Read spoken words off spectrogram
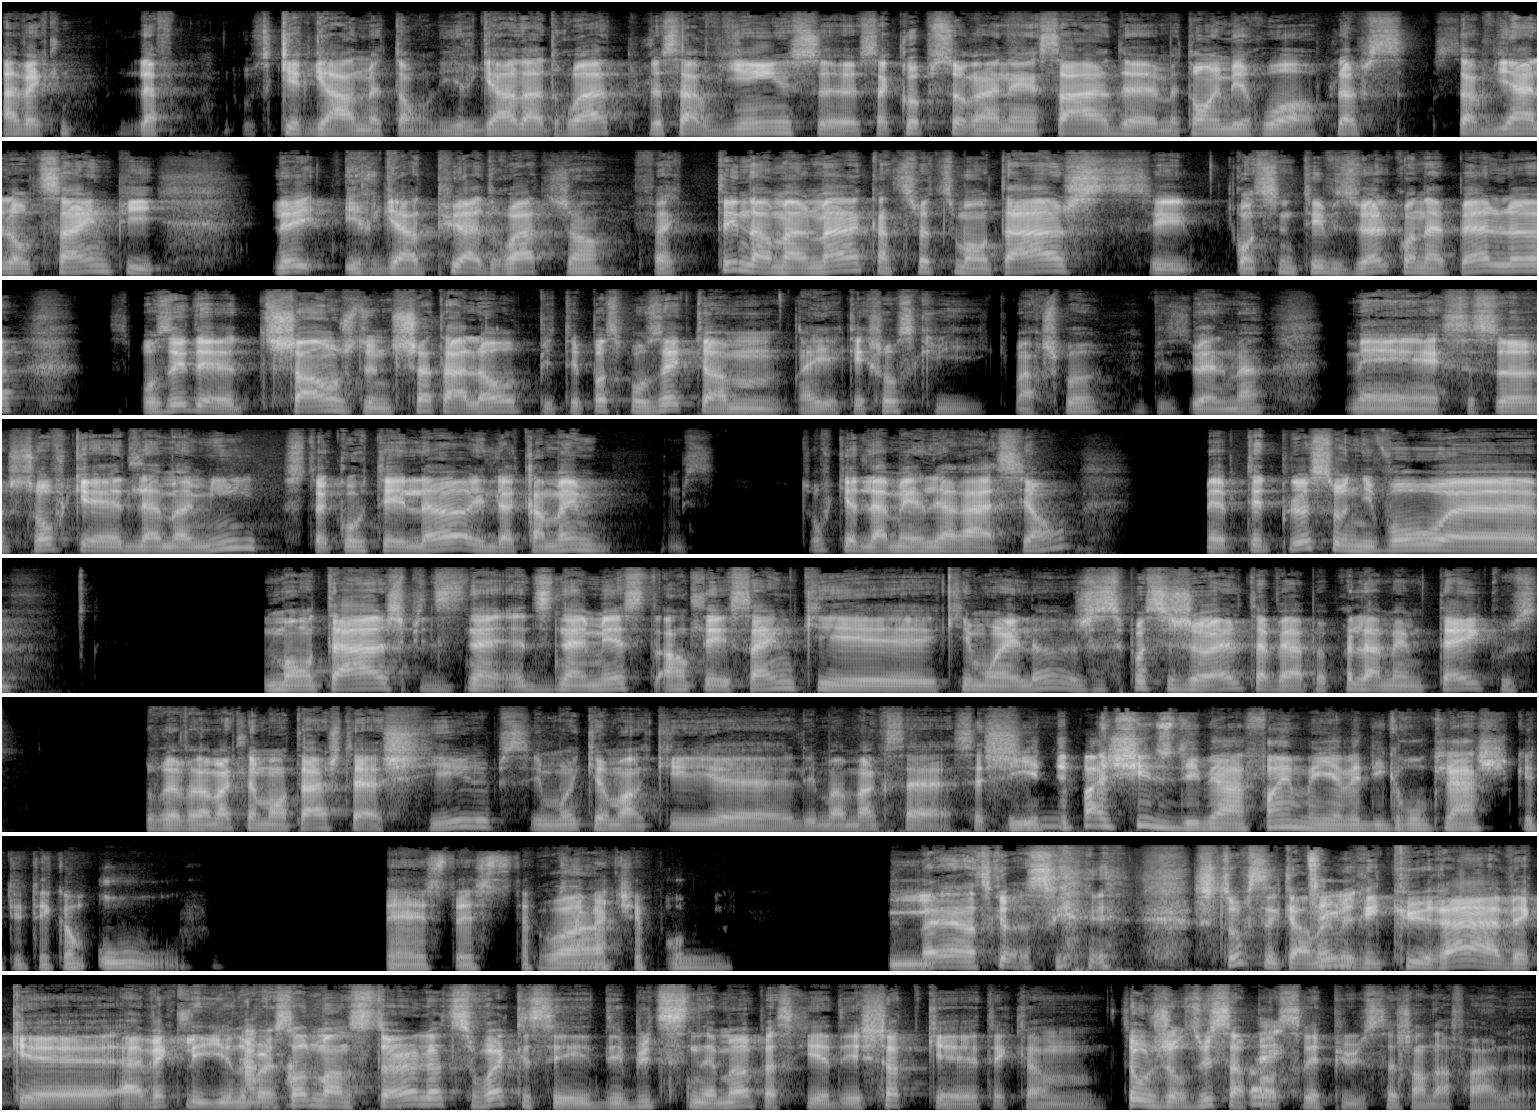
avec la, ce qu'il regarde, mettons. Il regarde à droite, puis là, ça revient, ça, ça coupe sur un insert de, mettons, un miroir. Puis là, ça revient à l'autre scène, puis là, il regarde plus à droite, genre. Fait que, tu normalement, quand tu fais du montage, c'est continuité visuelle qu'on appelle, là. C'est supposé de, tu changes d'une shot à l'autre, puis t'es pas supposé être comme, il y a quelque chose qui, qui marche pas visuellement. Mais c'est ça, je trouve que de la momie, ce côté-là, il a quand même, je trouve qu'il y a de l'amélioration, mais peut-être plus au niveau euh, montage puis dyna- dynamiste entre les scènes qui est, qui est moins là. Je sais pas si Joël, t'avais à peu près la même take ou si tu trouvais vraiment que le montage était à chier, là, puis c'est moi qui ai manqué euh, les moments que ça, ça Il chie. était pas à chier du début à la fin, mais il y avait des gros clashs que t'étais comme Ouh. C'était- Ouais. Ça matchait pas. Ben, en tout cas, je trouve que c'est quand même récurrent avec, euh, avec les Universal Monsters. Là, tu vois que c'est début de cinéma parce qu'il y a des shots qui étaient comme. Tu aujourd'hui, ça Ouais. passerait plus, ce genre d'affaires-là.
